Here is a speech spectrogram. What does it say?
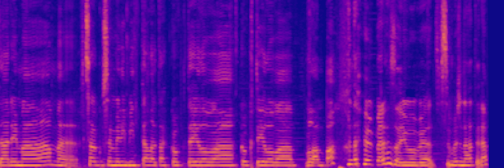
tady máme. V celku se mi líbí tahle ta koktejlová, koktejlová lampa. to vypadá zajímavě, co si možná teda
